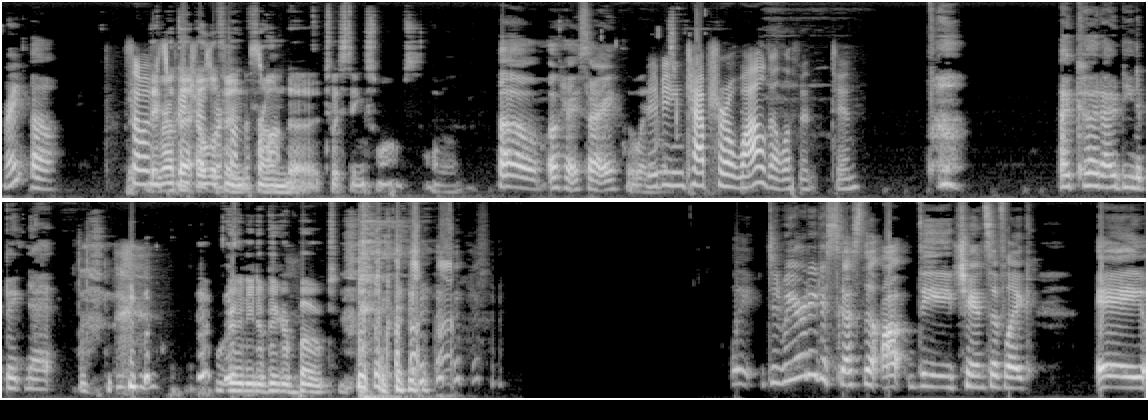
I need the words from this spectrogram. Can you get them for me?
Right? Oh, Some of They its brought that creatures were from elephant the from, the twisting swamps. I don't oh, okay. Sorry. the way it Maybe you can capture a wild elephant, Tin. I could. I would need a big net. We're gonna need a bigger boat. Wait, did we already discuss the uh, the chance of like a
